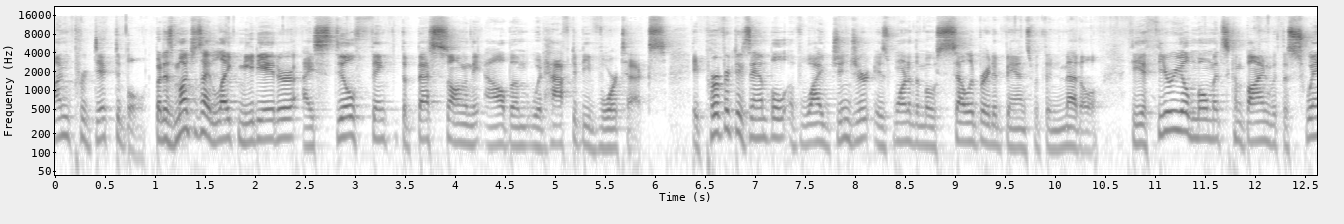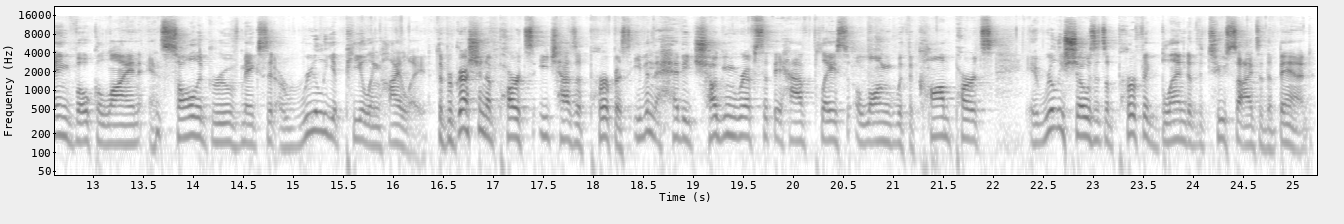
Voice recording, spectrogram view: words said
unpredictable. But as much as I like Mediator, I still think that the best song on the album would have to be Vortex, a perfect example of why Jinjer is one of the most celebrated bands within metal. The ethereal moments combined with the swaying vocal line and solid groove makes it a really appealing highlight. The progression of parts each has a purpose, even the heavy chugging riffs that they have placed along with the calm parts it really shows it's a perfect blend of the two sides of the band.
